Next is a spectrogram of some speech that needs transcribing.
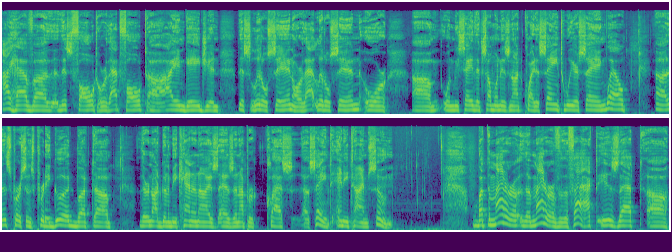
I have uh, this fault or that fault. Uh, I engage in this little sin or that little sin. Or um, when we say that someone is not quite a saint, we are saying, well, uh, this person's pretty good, but uh, they're not going to be canonized as an upper class uh, saint anytime soon. But the matter, the matter of the fact is that uh,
